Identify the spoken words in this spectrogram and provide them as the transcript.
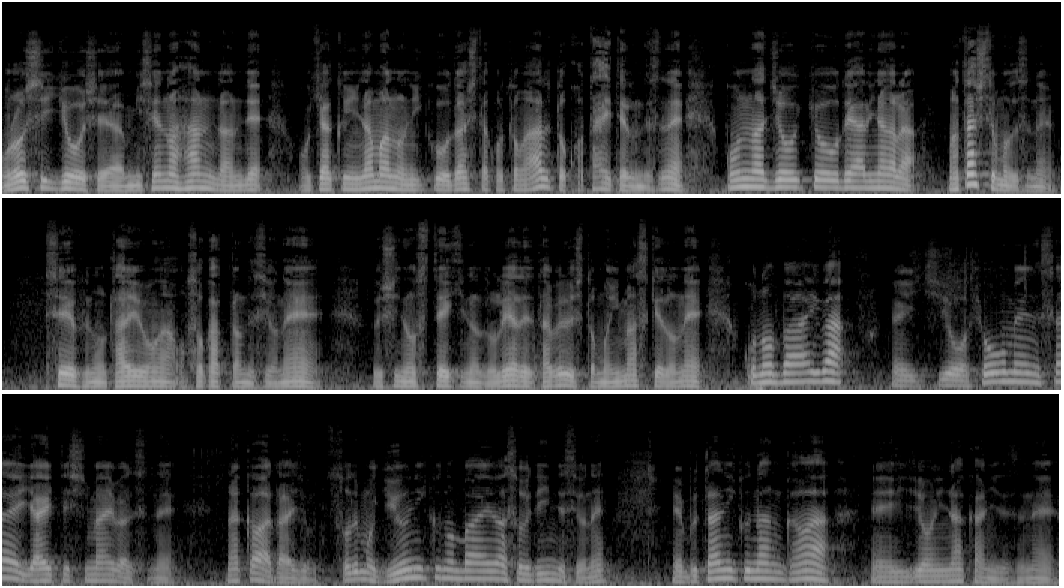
卸業者や店の判断でお客に生の肉を出したことがあると答えてるんですね。こんな状況でありながら、またしてもですね、政府の対応が遅かったんですよね。牛のステーキなどレアで食べる人もいますけどね、この場合は一応表面さえ焼いてしまえばですね、中は大丈夫。それも牛肉の場合はそれでいいんですよね。え豚肉なんかは、え非常に中にですね、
